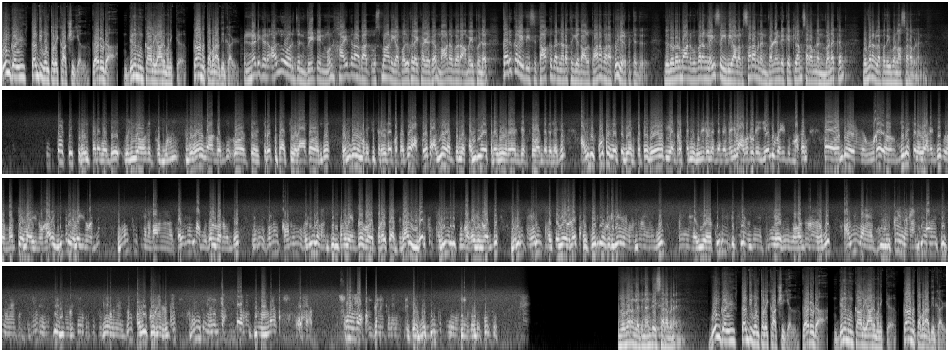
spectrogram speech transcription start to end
உங்கள் தந்தி ஒன் தொலைக்காட்சியில் கருடா. தினமும் காலை ஆறு மணிக்கு காண தவறாதீர்கள். நடிகர் அல்லு அர்ஜுன் வீட்டின் முன் ஹைதராபாத் உஸ்மானியா பல்கலைக்கழக மாணவர் அமைப்பினர் கருக்கலை வீசி தாக்குதல் நடத்தியதால் பரபரப்பு ஏற்பட்டது. இது தொடர்பான விவரங்களை செய்தியாளர் சரவணன் வழங்க கேட்கலாம். சரவணன் வணக்கம். விவரங்களை பதிவு பண்ணலாம் சரவணன். துப்பாக்கி திரைப்படம் வந்து வெளியாவதற்கு முன் முதல் நாள் வந்து சிறப்பு காட்சிகளாக வந்து ஒன்பது மணிக்கு அப்போது அல்லு அர்ஜுன சந்தேக பிரதிநிதிக்கு வந்த நிலையில் அங்கு கூட்ட நெரிசல் ஏற்பட்டு ரேவதி என்ற பெண் உயிரிழந்த நிலையில் அவருடைய ஏழு வயது மகன் வந்து உட மூலச்செலவு அடைந்து மருத்துவமனையில் உள்ளார். இந்த நிலையில் வந்து முதல்வர் வந்து இதற்கெல்லாம் வழியில் ஒழுங்கு என்று ஒரு இதற்கு பதிலளிக்கும் வகையில் வந்து எந்த தவறும் தான் செய்யவில்லை. தான் கூறியபடியே வந்ததாகவும் கூறியதுக்கு அந்த திரையரங்கு வந்ததாகவும் மக்கள் கூட்டம் இந்த விஷயம் பற்றி தெரியவில்லை பதில் உள்ள சூர்யா சேர்ந்த கூட்டத்தில் விவரங்களுக்கு நன்றி சரவணன். உங்கள் தந்தி ஒன் தொலைக்காட்சியில் கருடா தினமும் காலை ஆறு மணிக்கு காண தவறாதீர்கள்.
